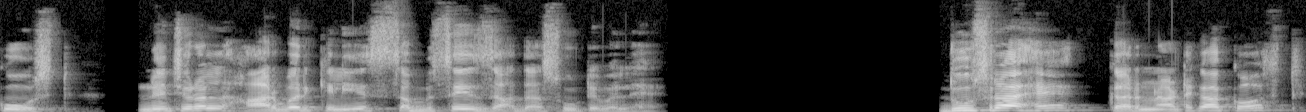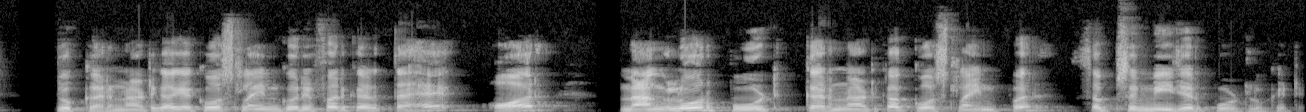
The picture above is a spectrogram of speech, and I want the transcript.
कोस्ट नेचुरल हार्बर के लिए सबसे ज़्यादा सूटेबल है। दूसरा है कर्नाटका कोस्ट, जो कर्नाटका के कोस्ट लाइन को रिफर करता है, और Mangalore port, Karnataka coast line पर सबसे major port located.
